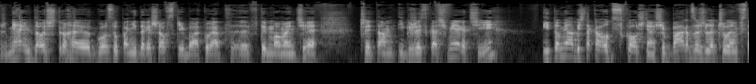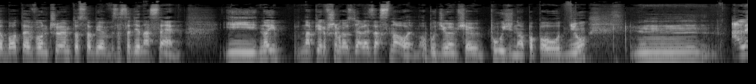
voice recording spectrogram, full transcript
że miałem dość trochę głosu pani Dereszowskiej, bo akurat e, w tym momencie czytam Igrzyska Śmierci i to miała być taka odskocznia. Ja się bardzo źle czułem w sobotę, włączyłem to sobie w zasadzie na sen. I, no i na pierwszym rozdziale zasnąłem. Obudziłem się późno po południu, mm, ale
